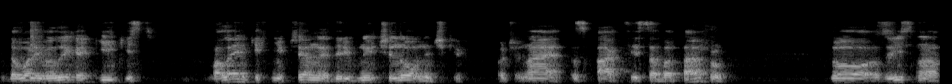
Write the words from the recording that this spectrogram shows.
доволі велика кількість маленьких нікчемних дрібних чиновничків починає з акцій саботажу, то звісно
